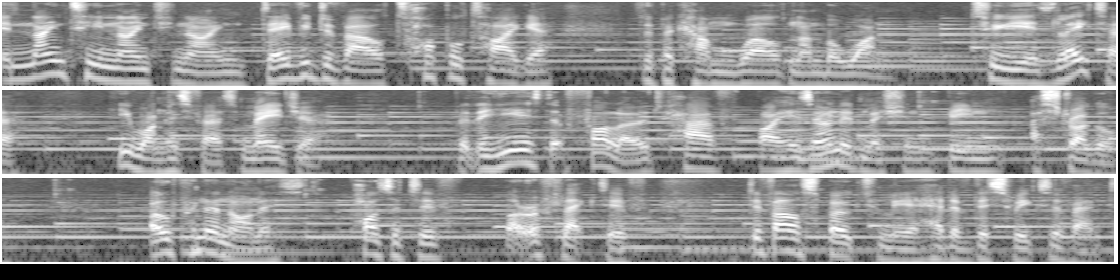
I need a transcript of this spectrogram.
In 1999, David Duval toppled Tiger to become world number one. Two years later, he won his first major. But the years that followed have, by his own admission, been a struggle. Open and honest, positive but reflective, Duval spoke to me ahead of this week's event.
